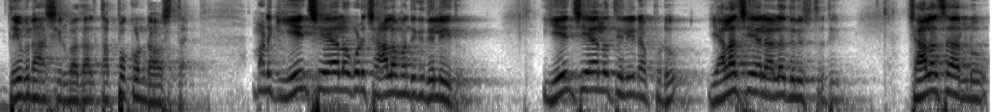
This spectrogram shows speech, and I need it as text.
దేవుని ఆశీర్వాదాలు తప్పకుండా వస్తాయి. మనకి ఏం చేయాలో కూడా చాలామందికి తెలియదు. ఏం చేయాలో తెలియనప్పుడు ఎలా చేయాలో ఎలా తెలుస్తుంది. చాలాసార్లు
